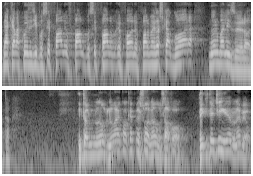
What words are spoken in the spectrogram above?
naquela coisa de você fala, eu falo, você fala, eu falo, eu falo, mas acho que agora normalizou, Heroto. Então não, não é qualquer pessoa, não, Gustavo. Tem que ter dinheiro, né, meu?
